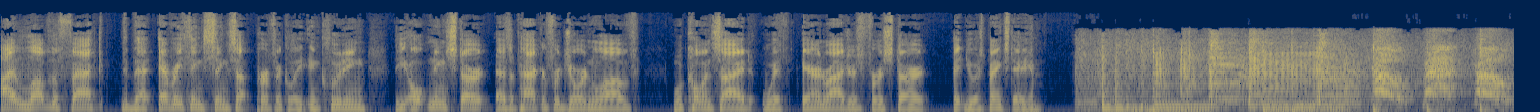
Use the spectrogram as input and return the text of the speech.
I love the fact that everything syncs up perfectly, including the opening start as a Packer for Jordan Love will coincide with Aaron Rodgers' first start at US Bank Stadium. Go, Pack, go!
